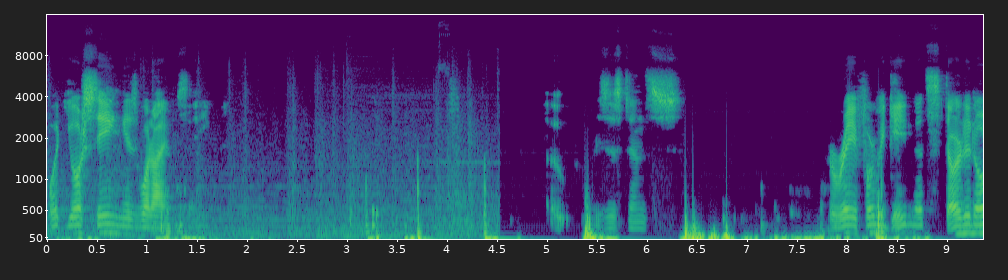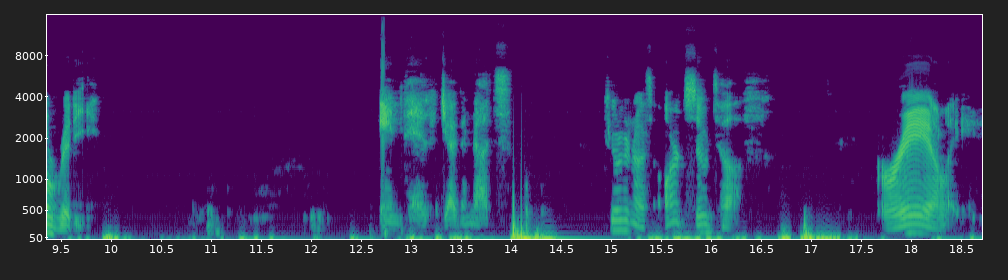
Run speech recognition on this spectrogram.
what you're seeing is what I'm seeing. Oh, resistance. Hooray for the game that started already. Intel Juggernauts. Juggernauts aren't so tough. Really?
